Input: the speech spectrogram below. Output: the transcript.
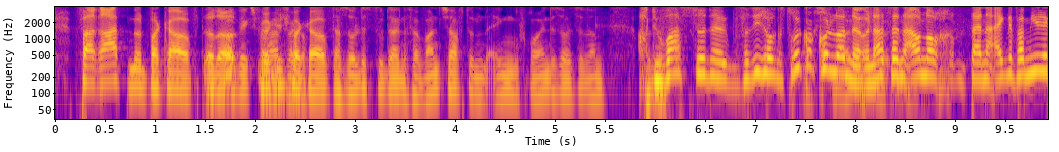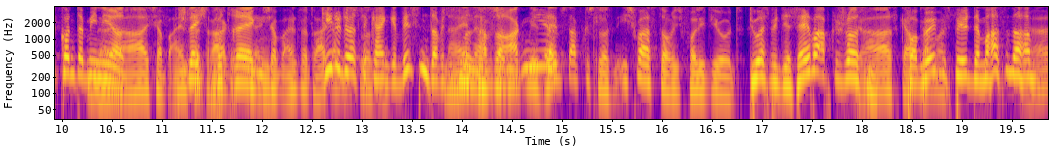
Verraten und verkauft, das oder? War wirklich, wirklich verkauft. verkauft. Da solltest du deine Verwandtschaft und engen Freunde sollst du dann. Ach, du warst so eine Versicherungsdrückerkolonne und hast dann auch noch deine eigene Familie kontaminiert. Ja, ich habe einen Schlechten Vertrag. Verträgen. Ich habe einen Vertrag. Guido, du hast ja kein Gewissen. Darf ich Nein, das mal so sagen? Ich mir selbst abgeschlossen. Ich war's doch, ich Vollidiot. Du hast mit dir selber abgeschlossen. Ja, es gab Vermögensbildende Maßnahmen. Ja,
